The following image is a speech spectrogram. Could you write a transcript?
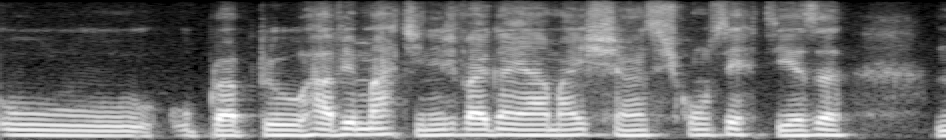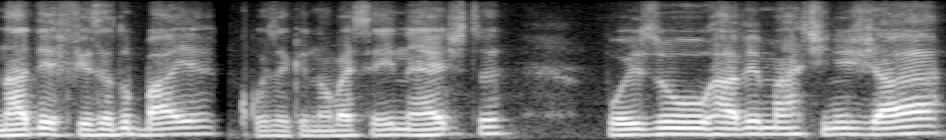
o, o próprio Javi Martinez vai ganhar mais chances, com certeza, na defesa do Bayern, coisa que não vai ser inédita, pois o Javi Martinez já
